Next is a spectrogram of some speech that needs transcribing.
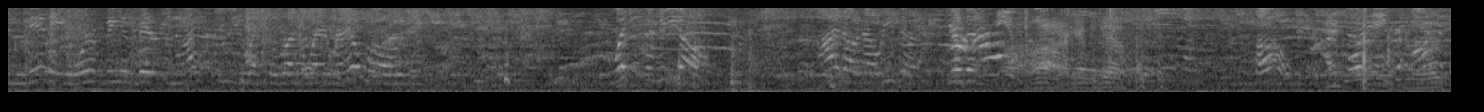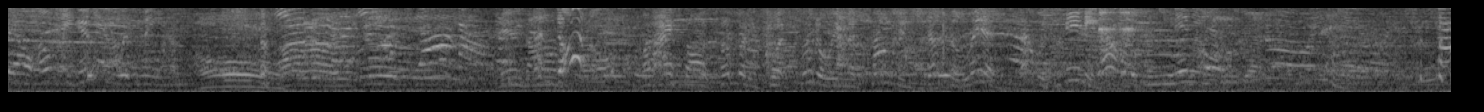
and Minnie weren't being very nice to you at the Runaway Railroad. What's the deal? I don't know either. You're the Ah, here we go. Oh. Oh. Donald. Donald, But I saw somebody put Pluto in the trunk and shut the lid. That was Minnie. that was Minnie's. No.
